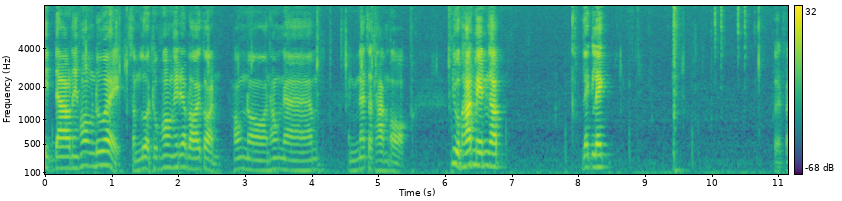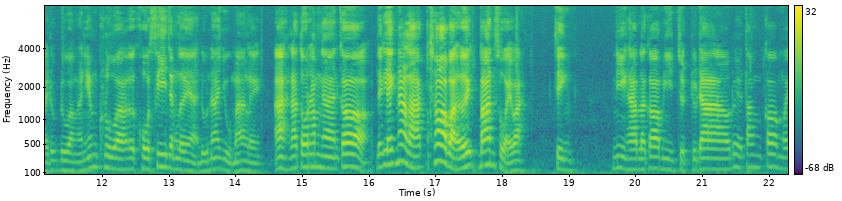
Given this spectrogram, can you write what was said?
ติดดาวในห้องด้วย สำรวจทุกห้องให้เรียบร้อยก่อน ห้องนอน ห้องน้ำอันนี้น่าจะทางออก อยู่อพาร์ตเมนต์ครับ เล็กๆ เปิดไฟทุกดวง อันนี้มันครัว เออโคซี่จังเลยอะ ดูน่าอยู่มากเลย อะ แล้วโต๊ะทำงานก็เล็กๆ น่ารัก ชอบอะ เอ้ย บ้านสวยว่ะ จริง นี่ครับ แล้วก็มีจุดดูดาวด้วยตั้งกล้องไว้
